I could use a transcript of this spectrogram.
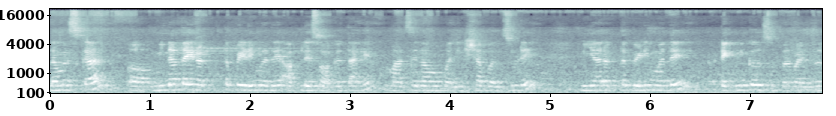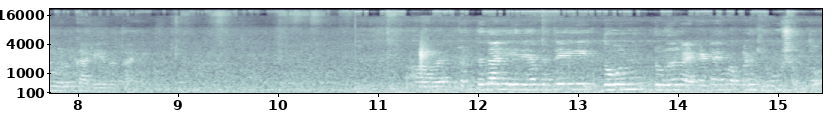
नमस्कार. मीनाताई रक्तपेढीमध्ये आपले स्वागत आहे. माझे नाव मनीषा बनसुडे. मी या रक्तपेढीमध्ये टेक्निकल सुपरवायझर म्हणून कार्यरत आहे. रक्तदान एरियामध्ये दोन डोनर ॲट अ टाईम आपण घेऊ शकतो.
